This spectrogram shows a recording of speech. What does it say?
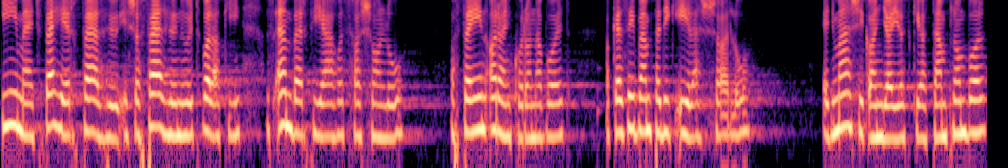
íme egy fehér felhő, és a felhőn ült valaki, az emberfiához hasonló. A fején aranykorona volt, a kezében pedig éles sarló. Egy másik angyal jött ki a templomból,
